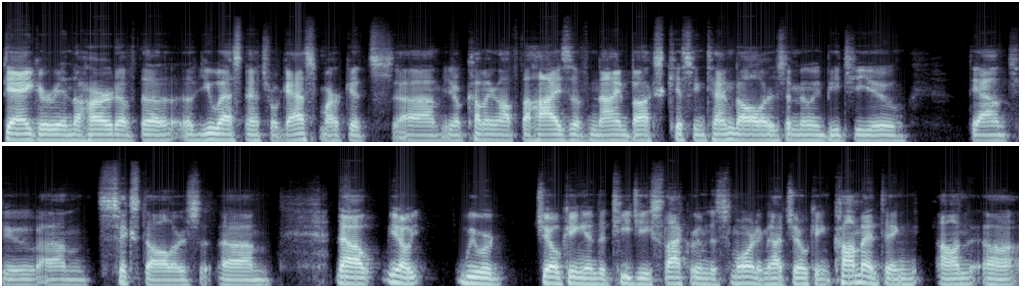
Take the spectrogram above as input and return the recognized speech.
dagger in the heart of the U.S. natural gas markets. Um, you know, coming off the highs of nine bucks, kissing ten dollars a million BTU, down to um, six dollars. Um, now, you know, we were joking in the TG Slack room this morning, not joking, commenting on uh,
